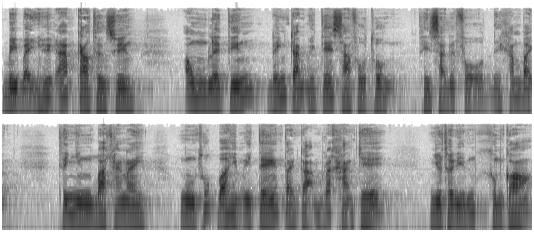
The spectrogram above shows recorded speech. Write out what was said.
Bị bệnh huyết áp cao thường xuyên, ông Lê Tiến đến trạm y tế xã Phổ Thuận, thị xã Đức Phổ để khám bệnh. Thế nhưng 3 tháng nay, nguồn thuốc bảo hiểm y tế tại trạm rất hạn chế, nhiều thời điểm không có,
